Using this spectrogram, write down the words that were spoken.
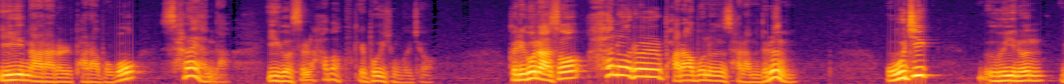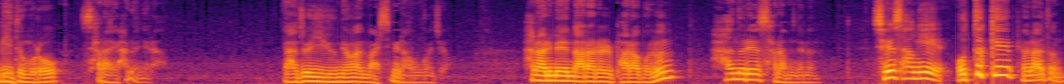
이 나라를 바라보고 살아야 한다. 이것을 하박국에 보여준 거죠. 그리고 나서 하늘을 바라보는 사람들은 오직 의인은 믿음으로 살아야 하느니라. 아주 유명한 말씀이 나온 거죠. 하나님의 나라를 바라보는 하늘의 사람들은 세상이 어떻게 변하든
